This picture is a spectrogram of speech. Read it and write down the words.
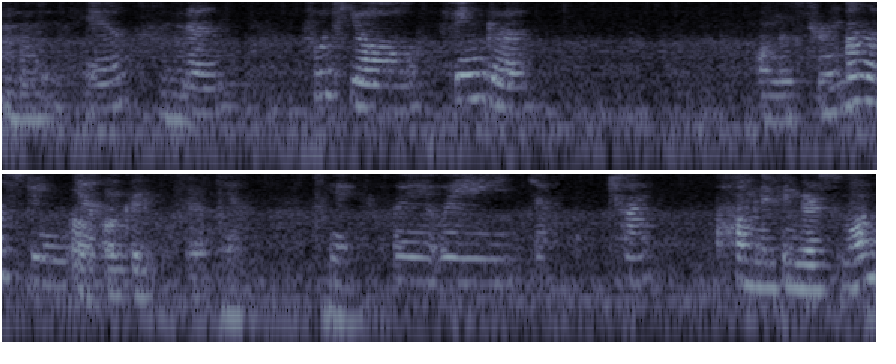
Mhm. it here. Mhm. Then put your finger On the string? on the string. Oh, Yeah. Oh, okay. Yeah. Okay. We we just try. How many fingers? One?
